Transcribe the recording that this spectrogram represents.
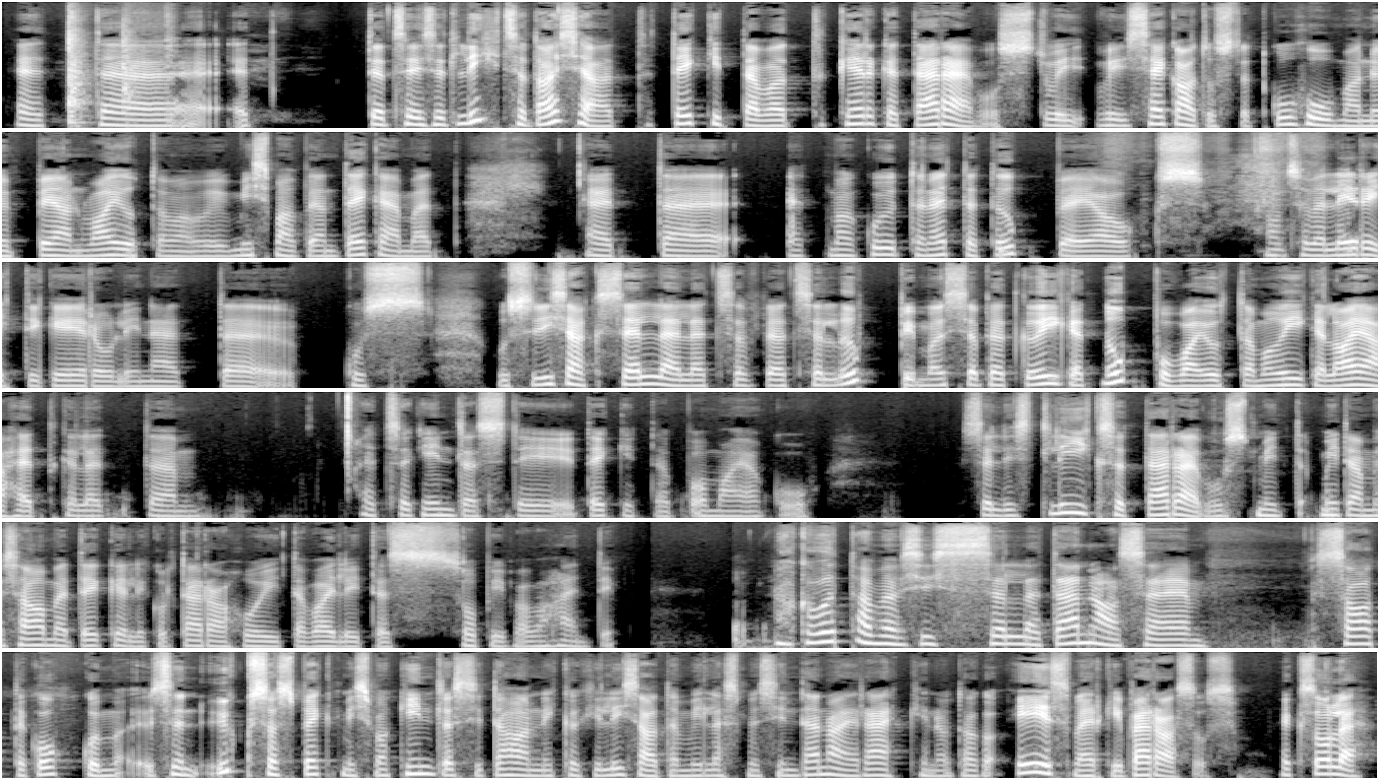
et, äh, et tead, sellised lihtsad asjad tekitavad kerget ärevust või, või segadust, et kuhu ma nüüd pean vajutama või mis ma pean tegema, et, et, et ma kujutan ette, et õppe jaoks on see veel eriti keeruline, et kus, kus lisaks sellele, et sa pead seal õppima, siis sa pead ka õiget nuppu vajutama õigel ajahetkel, et, et see kindlasti tekitab omajagu sellist liigset ärevust, mida me saame tegelikult ära hoida, valides sobiva vahendi. Aga võtame siis selle tänase saate kokku, see on üks aspekt, mis ma kindlasti tahan ikkagi lisada, millest me siin täna ei rääkinud, aga eesmärgipärasus, eks ole?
